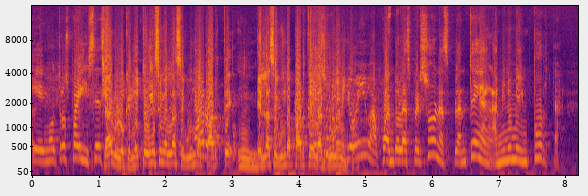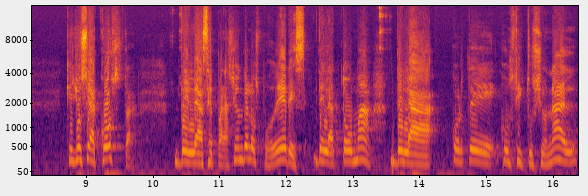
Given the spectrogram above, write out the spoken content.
eh, en otros países. Claro, lo que no te dicen es la segunda parte, es la segunda parte del argumento. yo iba, cuando las personas plantean, a mí no me importa que yo sea costa de la separación de los poderes, de la toma de la Corte Constitucional,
